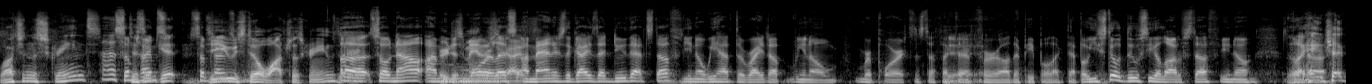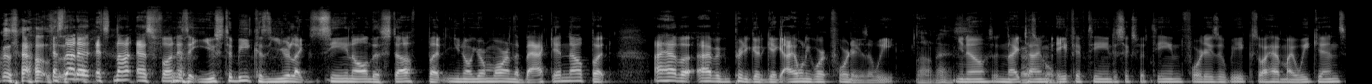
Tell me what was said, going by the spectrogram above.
watching the screens? Uh, Does sometimes. it get? Do you still watch the screens? or- Uh, so now I'm Or just more or less guys? I manage the guys that do that stuff. You know, we have to write up you know reports and stuff like Yeah, that yeah. for other people like that. But you still do see a lot of stuff. You know, They're like, hey, uh, check this out. it's not a, it's not as fun as it used to be because you're like seeing all this stuff. But you know, you're more on the back end now. But I have a I have a pretty good gig. I only work four days a week. oh, nice. You know, so nighttime cool. eight fifteen to six fifteen, four days a week. So I have my weekends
